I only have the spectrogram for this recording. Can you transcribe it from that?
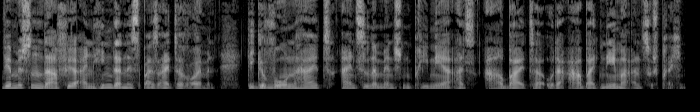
Wir müssen dafür ein Hindernis beiseite räumen, die Gewohnheit, einzelne Menschen primär als Arbeiter oder Arbeitnehmer anzusprechen.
